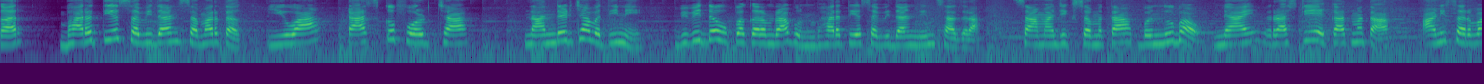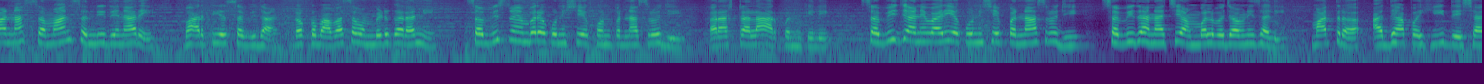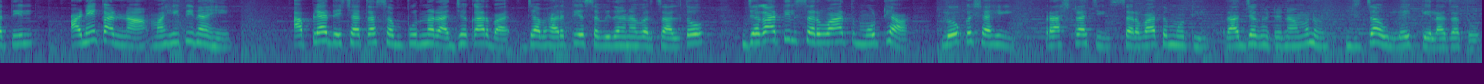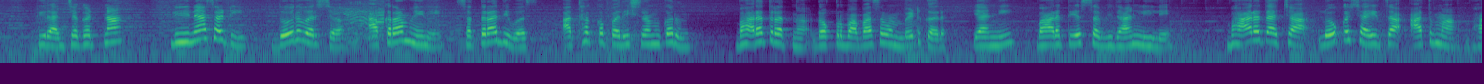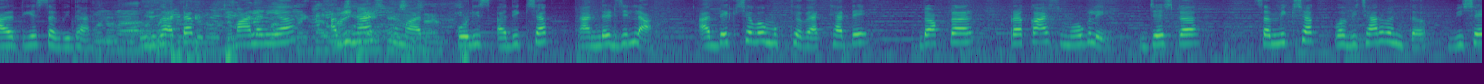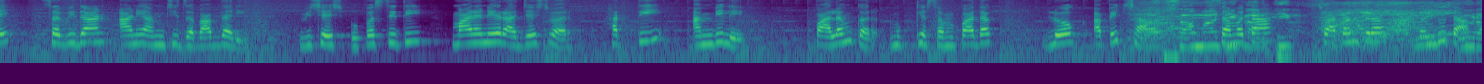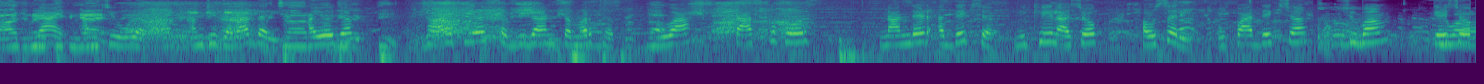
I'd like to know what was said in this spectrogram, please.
Car भारतीय संविधान समर्थक युवा टास्क फोर्सच्या नांदेडच्या वतीने विविध उपक्रम राबून भारतीय संविधान दिन साजरा. सामाजिक समता बंधुभाव न्याय राष्ट्रीय एकात्मता आणि सर्वांना समान संधी देणारे भारतीय संविधान. डॉक्टर बाबासाहेब आंबेडकरांनी सव्वीस नोव्हेंबर एकोणीसशे एकोणपन्नास रोजी राष्ट्राला अर्पण केले. सव्वीस जानेवारी एकोणीसशे पन्नास रोजी संविधानाची अंमलबजावणी झाली. मात्र अद्यापही देशातील अनेकांना माहिती नाही. आपल्या देशाचा संपूर्ण राज्यकारभार ज्या भारतीय संविधानावर चालतो जगातील सर्वात मोठ्या लोकशाही राष्ट्राची सर्वात मोठी राज्यघटना म्हणून जिचा उल्लेख केला जातो. ती राज्यघटना लिहिण्यासाठी दोन वर्ष अकरा महिने सतरा दिवस अथक परिश्रम करून भारतरत्न डॉक्टर बाबासाहेब आंबेडकर यांनी भारतीय संविधान लिहिले. भारताच्या लोकशाहीचा आत्मा भारतीय संविधान. उद्घाटक माननीय अविनाश कुमार पोलीस अधीक्षक नांदेड जिल्हा अध्यक्ष व मुख्य व्याख्याते डॉक्टर प्रकाश मोगले ज्येष्ठ समीक्षक व विचारवंत विषय संविधान आणि आमची जबाबदारी. विशेष उपस्थिती माननीय राजेश्वर हत्ती आंबिले पालमकर मुख्य संपादक लोक अपेक्षा सामाजिक, समता आर्थिक, स्वातंत्र्य बंधुता न्याय आमची ओळख आमची जबाबदारी आयोजक भारतीय संविधान समर्थक युवा टास्क फोर्स नांदेड अध्यक्ष निखिल अशोक हौसरे उपाध्यक्ष शुभम केशव.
